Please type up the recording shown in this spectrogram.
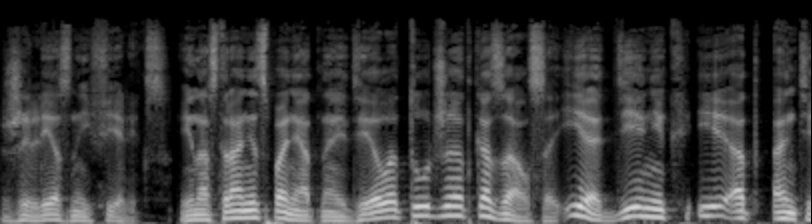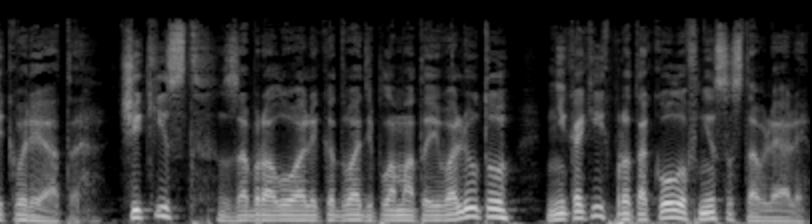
Железный Феликс. Иностранец, понятное дело, тут же отказался и от денег, и от антиквариата. Чекист забрал у Алика два дипломата и валюту, никаких протоколов не составляли.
